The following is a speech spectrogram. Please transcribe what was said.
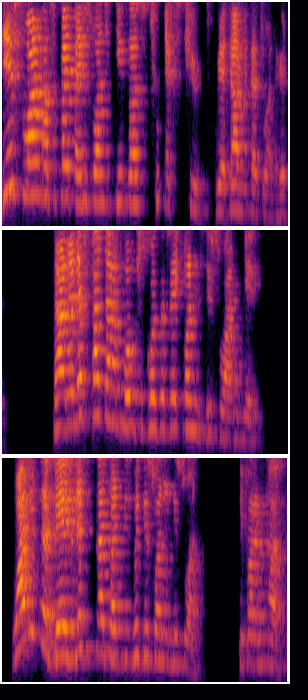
this one multiplied by this one, it gives us 2x cubed. We are done with that one. Okay? Now, the next part that I'm going to concentrate on is this one here. What is the value? Let's start with this one and this one. Different card.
